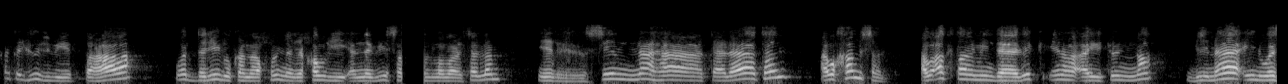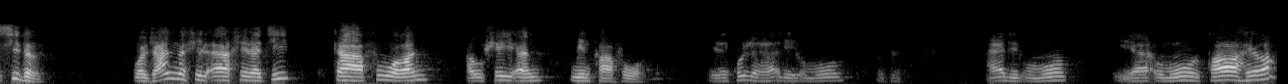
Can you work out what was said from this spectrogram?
فتجوز به الطهارة. والدليل كما قلنا لقول النبي صلى الله عليه وسلم اغسلنها ثلاثا أو خمسا أو أكثر من ذلك إن رأيتن بماء وسدر واجعلن في الآخرة كافورا أو شيئا من كافور. إذا كل هذه الأمور هذه الأمور هي أمور طاهرة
